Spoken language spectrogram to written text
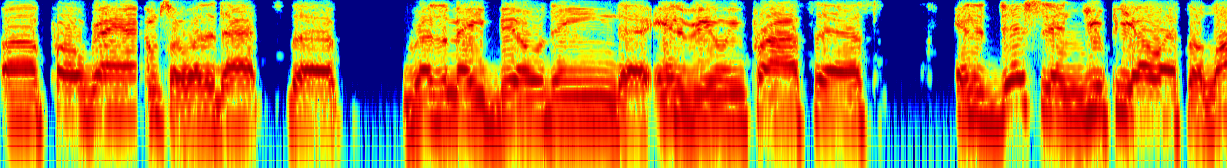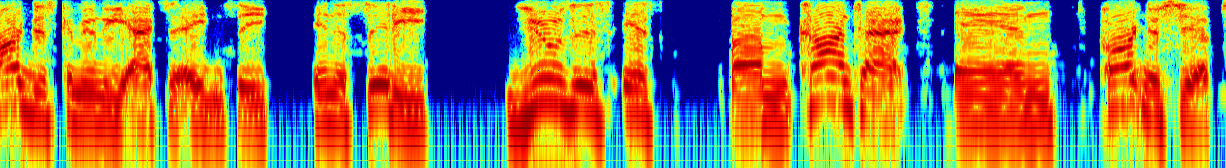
uh, programs, or whether that's the resume building, the interviewing process. In addition, UPO, as the largest community action agency in the city, uses its um, contacts and partnerships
